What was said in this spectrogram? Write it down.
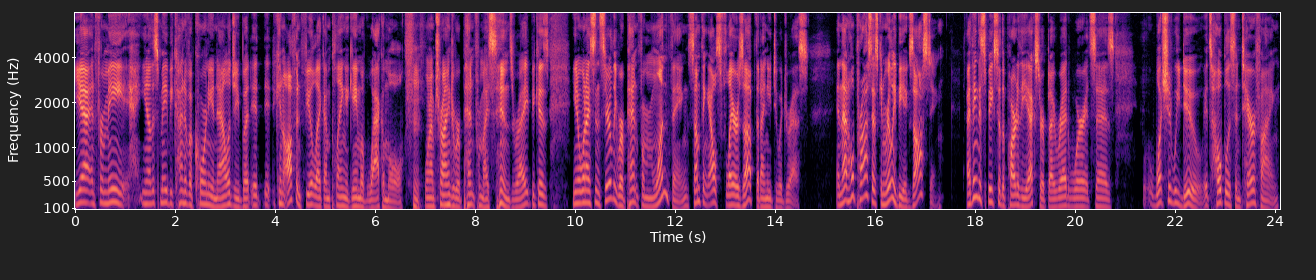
Yeah and for me you know this may be kind of a corny analogy but it, it can often feel like i'm playing a game of whack-a-mole Hmm. when i'm trying to repent from my sins right? Because you know when i sincerely repent from one thing something else flares up that i need to address and that whole process can really be exhausting. I think this speaks to the part of the excerpt I read where it says, What should we do? It's hopeless and terrifying.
